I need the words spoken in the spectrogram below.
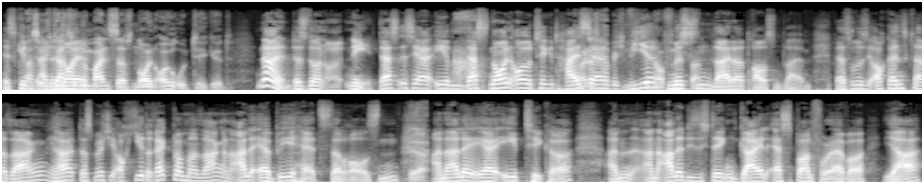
Es gibt Achso, ich eine dachte, neue. du meinst das 9-Euro-Ticket. Nein, das ist 9 Euro. Nee, das ist ja eben, das 9-Euro-Ticket heißt Ah. Ja, ich wir genau müssen verstanden. leider draußen bleiben. Das muss ich auch ganz klar sagen. Ja, das möchte ich auch hier direkt nochmal sagen an alle RB-Heads da draußen, Ja. an alle RE-Ticker, an, an alle, die sich denken, geil, S-Bahn forever. Ja,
